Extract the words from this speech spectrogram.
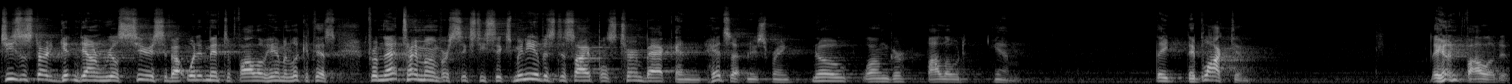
Jesus started getting down real serious about what it meant to follow him. And look at this. From that time on, verse 66, many of his disciples turned back and, heads up, New Spring, no longer followed him. They, they blocked him, they unfollowed him.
